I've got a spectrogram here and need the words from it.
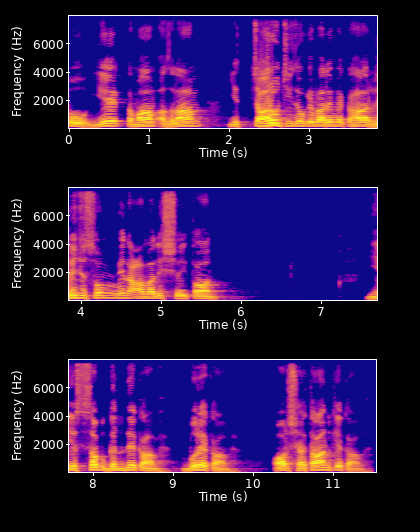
تو یہ تمام اضلام یہ چاروں چیزوں کے بارے میں کہا رج سم من عمل شیطان یہ سب گندے کام ہیں، برے کام ہیں اور شیطان کے کام ہیں۔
